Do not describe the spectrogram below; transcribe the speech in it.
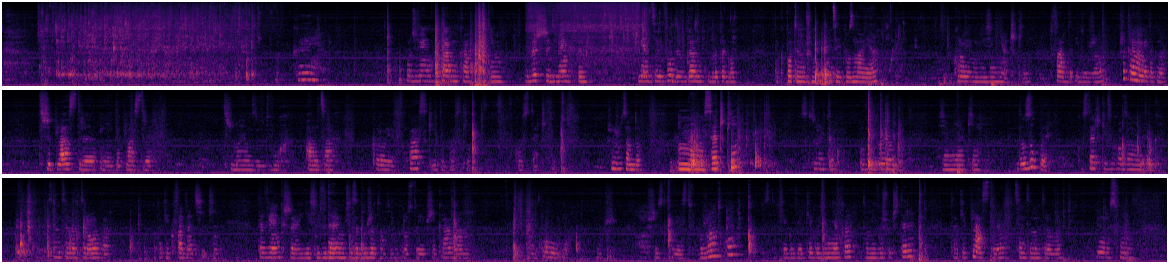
Okej. Po dźwięku garnka, im wyższy dźwięk, tym więcej wody w garnku, dlatego tak po tym już mniej więcej poznaję. Kroję moje ziemniaczki, twarde i duże. Przekrywam je tak na trzy plastry i te plastry trzymając w dwóch palcach kroję w paski i te paski w kosteczki. Przerzucam do innej miseczki, z której to powędrują ziemniaki do zupy. Kosteczki wychodzą mi tak centymetrowe, takie kwadraciki. Te większe, jeśli wydają mi się za duże, to, to po prostu je przekrawam na i już wszystko jest w porządku. Z takiego wielkiego ziemniaka to mi wyszły cztery takie plastry centymetrowe. Biorę swoją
